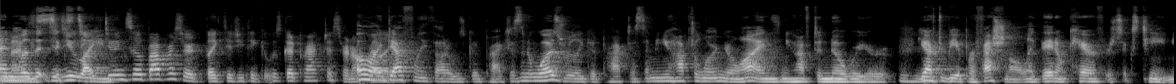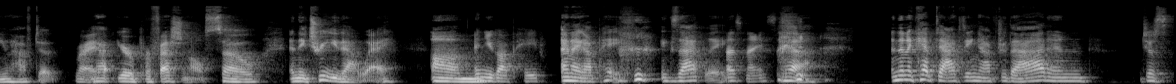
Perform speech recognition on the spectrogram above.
And was it? Did you like doing soap operas, or like did you think it was good practice or not? Oh, I definitely thought it was good practice, and it was really good practice. I mean, you have to learn your lines, and you have to know where you're. You have to be a professional. Like they don't care if you're 16. You have to. Right. You're a professional, so and they treat you that way. Um, And you got paid. and I got paid exactly. That's nice. yeah. And then I kept acting after that, and just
